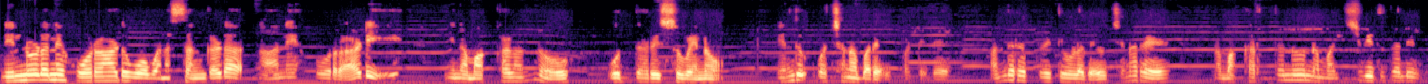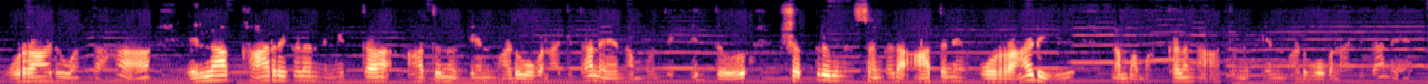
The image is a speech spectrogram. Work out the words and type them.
ನಿನ್ನೊಡನೆ ಹೋರಾಡುವವನ ಸಂಗಡ ನಾನೇ ಹೋರಾಡಿ ನಿನ್ನ ಮಕ್ಕಳನ್ನು ಉದ್ಧರಿಸುವೆನು ಎಂದು ವಚನ ಬರೆಯಲ್ಪಟ್ಟಿದೆ. ಅಂದರೆ ಪ್ರೀತಿಯುಳ್ಳ ದೇವಚನರೇ ನಮ್ಮ ಕರ್ತನು ನಮ್ಮ ಜೀವಿತದಲ್ಲಿ ಹೋರಾಡುವಂತಹ ಎಲ್ಲ ಕಾರ್ಯಗಳ ನಿಮಿತ್ತ ಆತನು ಏನು ಮಾಡುವವನಾಗಿದ್ದಾನೆ ನಮ್ಮೊಂದಿಗೆ ಇದ್ದು ಶತ್ರುವಿನ ಸಂಗಡ ಆತನೇ ಹೋರಾಡಿ ನಮ್ಮ ಮಕ್ಕಳನ್ನು ಆತನು ಏನು ಮಾಡುವವನಾಗಿದ್ದಾನೆ?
